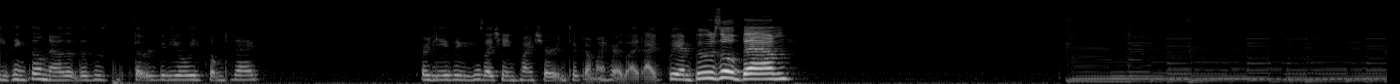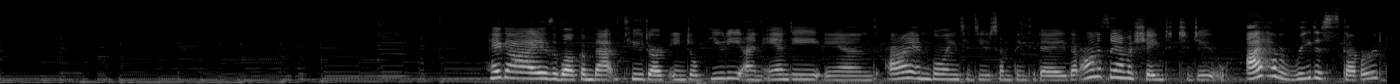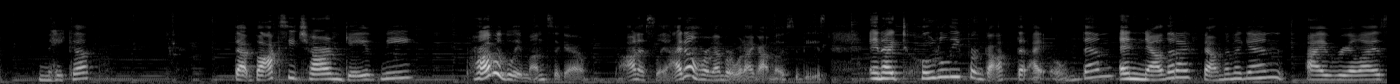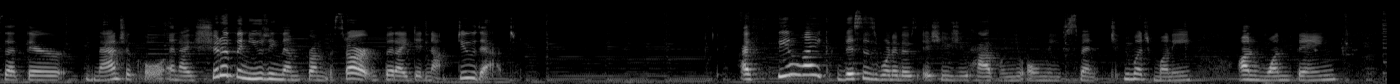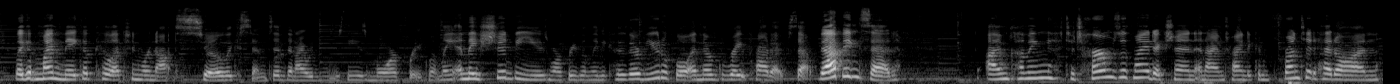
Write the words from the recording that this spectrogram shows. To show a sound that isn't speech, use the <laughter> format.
Do you think they'll know that this is the third video we filmed today? Or do you think because I changed my shirt and took down my hair that I bamboozled them? Hey guys, welcome back to Dark Angel Beauty. I'm Andy, and I am going to do something today that honestly I'm ashamed to do. I have rediscovered makeup that BoxyCharm gave me probably months ago. Honestly, I don't remember when I got most of these. And I totally forgot that I owned them. And now that I found them again, I realize that they're magical and I should have been using them from the start, but I did not do that. I feel like this is one of those issues you have when you only spend too much money on one thing. Like if my makeup collection were not so extensive, then I would use these more frequently. And they should be used more frequently because they're beautiful and they're great products. So, that being said, I'm coming to terms with my addiction and I'm trying to confront it head on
